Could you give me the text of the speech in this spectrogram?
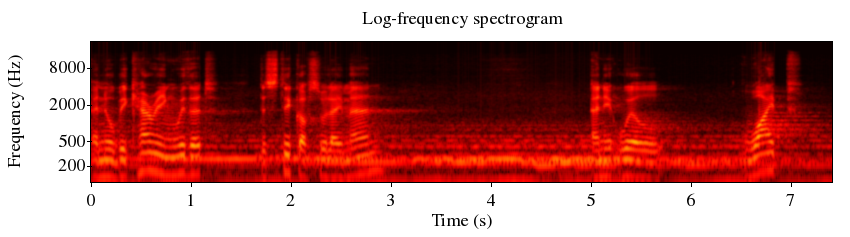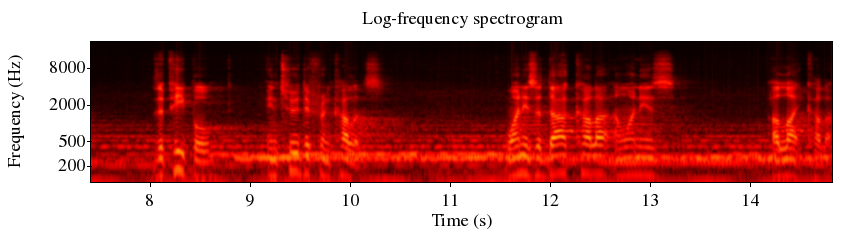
And it will be carrying with it the stick of Sulaiman and it will wipe the people in two different colors. One is a dark color and one is a light color.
